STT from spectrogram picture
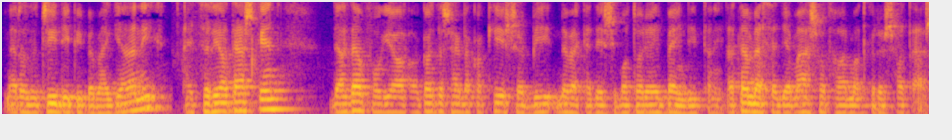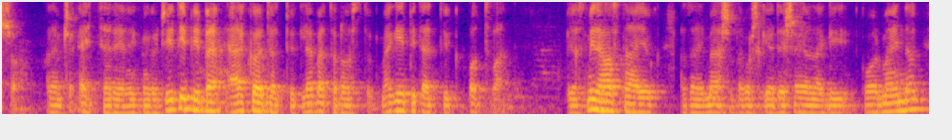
mert az a GDP-be megjelenik egyszerű hatásként, de az nem fogja a gazdaságnak a későbbi növekedési motorjait beindítani. Tehát nem lesz egy másod-harmadkörös hatása, hanem csak egyszer jelenik meg a GDP-be, elköltöttük, lebetonoztuk, megépítettük, ott van. Hogy azt mire használjuk, az egy másodlagos kérdés a jelenlegi kormánynak.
